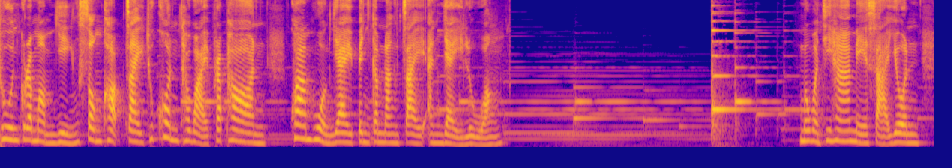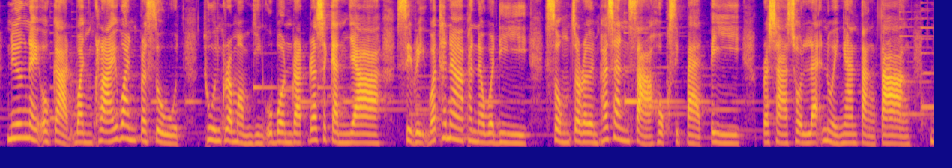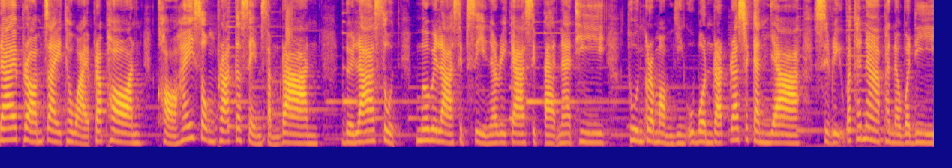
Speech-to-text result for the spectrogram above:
ทูลกระหม่อมหญิงทรงขอบใจทุกคนถวายพระพร ความห่วงใยเป็นกำลังใจอันใหญ่หลวง เมื่อวันที่ 5 เมษายน เนื่องในโอกาสวันคล้ายวันประสูติทูลกระหม่อมหญิงอุบลรัตนราชกัญญา สิริวัฒนาพนวดี ทรงเจริญพระชันษา 68 ปี ประชาชนและหน่วยงานต่างๆ ได้พร้อมใจถวายพระพร ขอให้ทรงพระเกษมสำราญ โดยล่าสุดเมื่อเวลา 14นาฬิกา18 นาทีทูลกระหม่อมหญิงอุบลรัตนราชกัญญา สิริวัฒนาพนวดี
